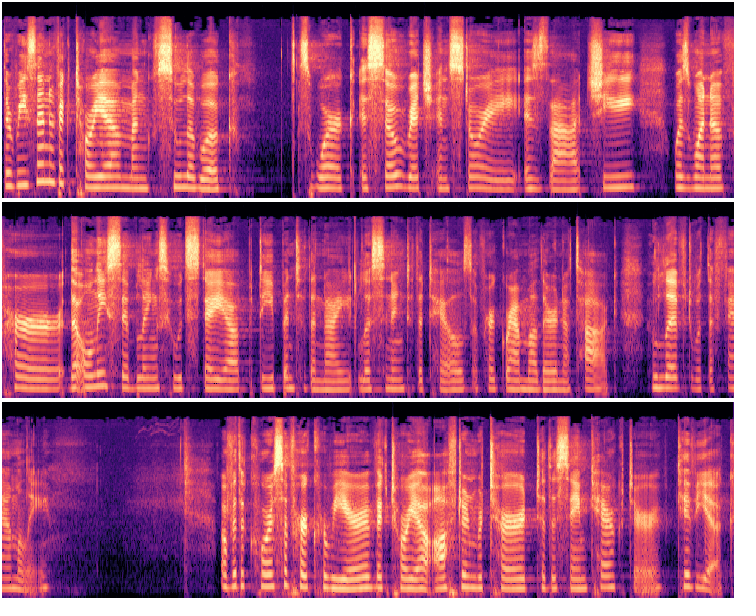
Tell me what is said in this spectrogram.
The reason Victoria Mamnguqsualuk's work is so rich in story is that she was one of her, the only siblings who would stay up deep into the night listening to the tales of her grandmother Natak, who lived with the family. Over the course of her career, Victoria often returned to the same character, Kiviuk,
